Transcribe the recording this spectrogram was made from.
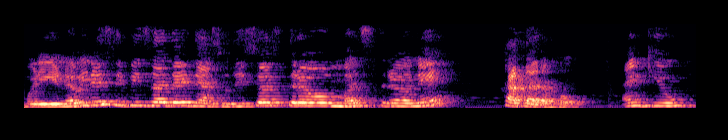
મળીએ નવી રેસીપી સાથે, ત્યાં સુધી સ્વસ્થ રહો, મસ્ત રહો અને ખાતા રહો. થેન્ક યુ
